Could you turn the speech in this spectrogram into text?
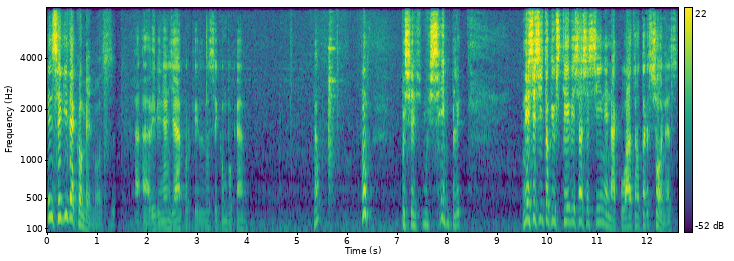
Enseguida comemos. ¿Adivinan ya por qué los he convocado? ¿No? Pues es muy simple. Necesito que ustedes asesinen a cuatro personas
